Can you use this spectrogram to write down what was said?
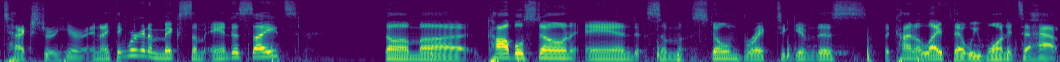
texture here. And I think we're going to mix some andesite, some uh, cobblestone, and some stone brick to give this the kind of life that we want it to have.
